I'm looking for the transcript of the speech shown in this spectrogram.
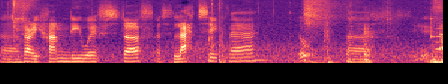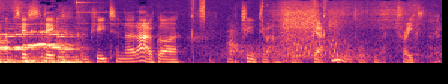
Uh, very handy with stuff. Athletic there. Uh, artistic, computer nerd. Ah, I've got a, an opportunity to. Yeah, I'm not talking about trade today.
